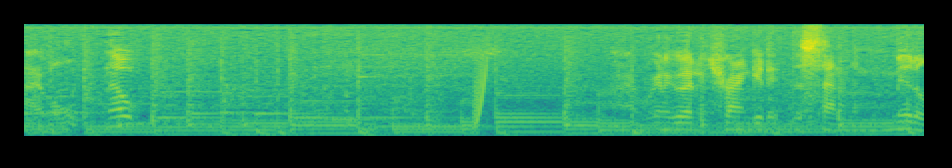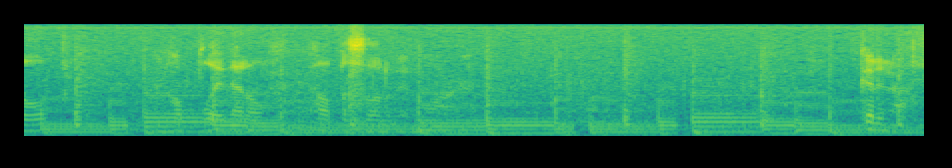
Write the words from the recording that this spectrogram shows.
I will... Nope. Alright, we're gonna go ahead and try and get it this time in the middle. Hopefully that'll help us a little bit more. Good enough.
